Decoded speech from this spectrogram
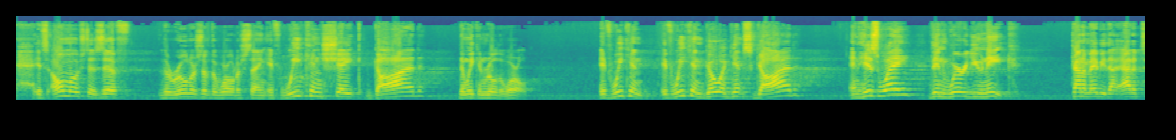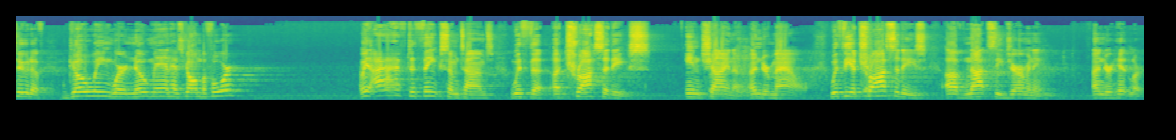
It's almost as if the rulers of the world are saying, if we can shake God, then we can rule the world. If we can, if we can go against God and His way, then we're unique. Kind of maybe that attitude of going where no man has gone before. I mean, I have to think sometimes with the atrocities in China under Mao, with the atrocities of Nazi Germany under Hitler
